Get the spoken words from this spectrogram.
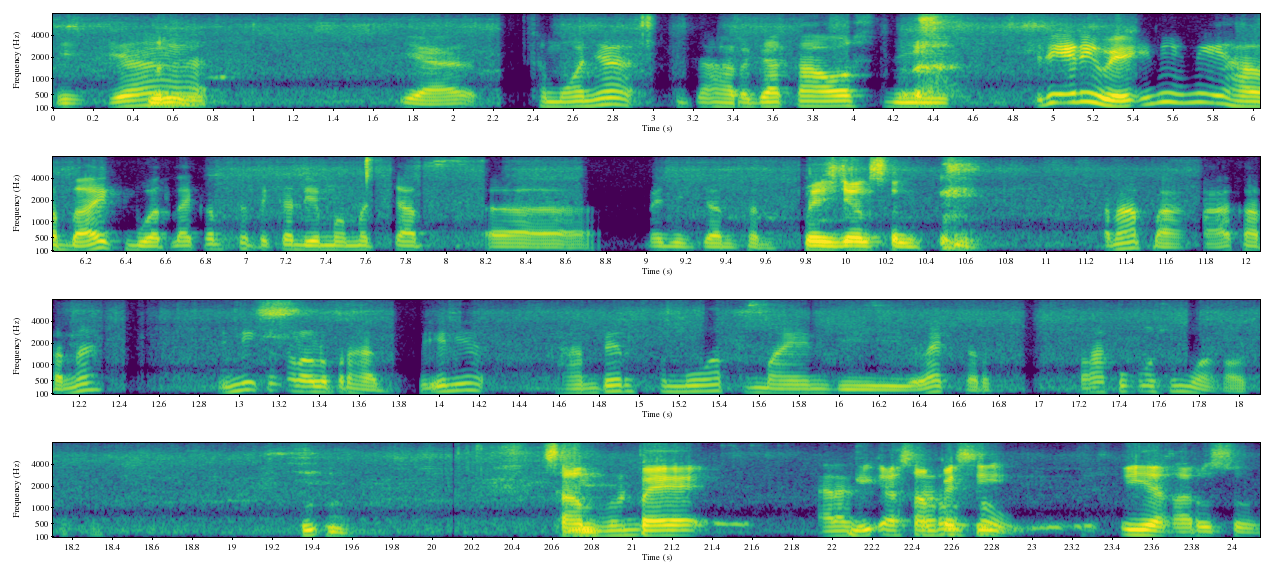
Iya. Bener. Ya semuanya harga kaos di jadi anyway ini ini hal baik buat Lakers ketika dia memecat eh, Magic Johnson. Magic Johnson. Kenapa? Karena ini kalau lo perhatiin ya hampir semua pemain di Lakers laku semua kalau sampai Gi- ya, sampai si iya Caruso.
